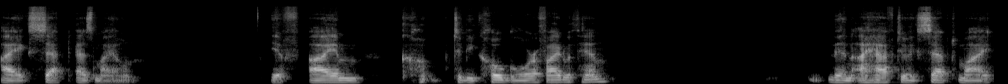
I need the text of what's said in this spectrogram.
I accept as my own. If I am co- to be co glorified with him, then I have to accept my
